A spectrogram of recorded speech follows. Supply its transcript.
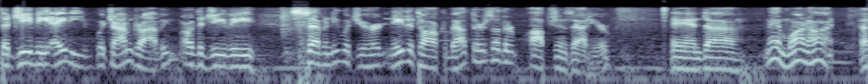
the GV80, which I'm driving, or the GV70, which you heard Nita talk about. There's other options out here. And uh, man, why not a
